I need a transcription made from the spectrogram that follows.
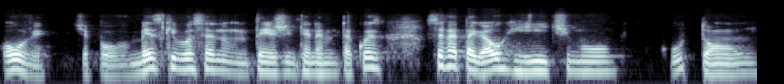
ouve. Tipo, mesmo que você não esteja entendendo muita coisa, você vai pegar o ritmo, o tom,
